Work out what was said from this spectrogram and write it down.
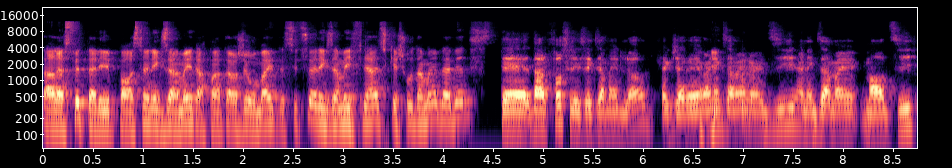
Par la suite, tu allais passer un examen d'arpenteur géomètre. C'est-tu un examen final? C'est quelque chose de même, David? dans le fond, c'est les examens de l'ordre. Fait que j'avais un examen lundi, un examen mardi,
